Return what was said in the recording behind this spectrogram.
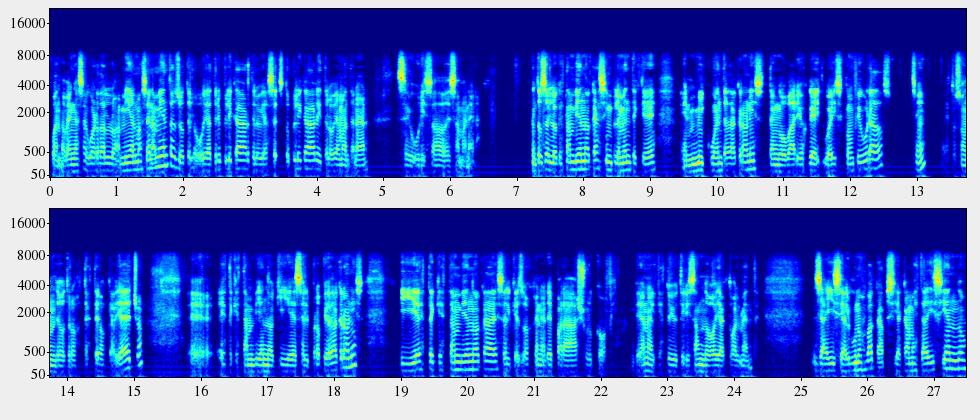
cuando vengas a guardarlo a mi almacenamiento, yo te lo voy a triplicar, te lo voy a sextuplicar y te lo voy a mantener segurizado de esa manera. Entonces lo que están viendo acá es simplemente que en mi cuenta de Acronis tengo varios gateways configurados, ¿sí? Estos son de otros testeos que había hecho. Eh, este que están viendo aquí es el propio de Acronis y este que están viendo acá es el que yo generé para Azure Coffee, bien, el que estoy utilizando hoy actualmente. Ya hice algunos backups y acá me está diciendo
